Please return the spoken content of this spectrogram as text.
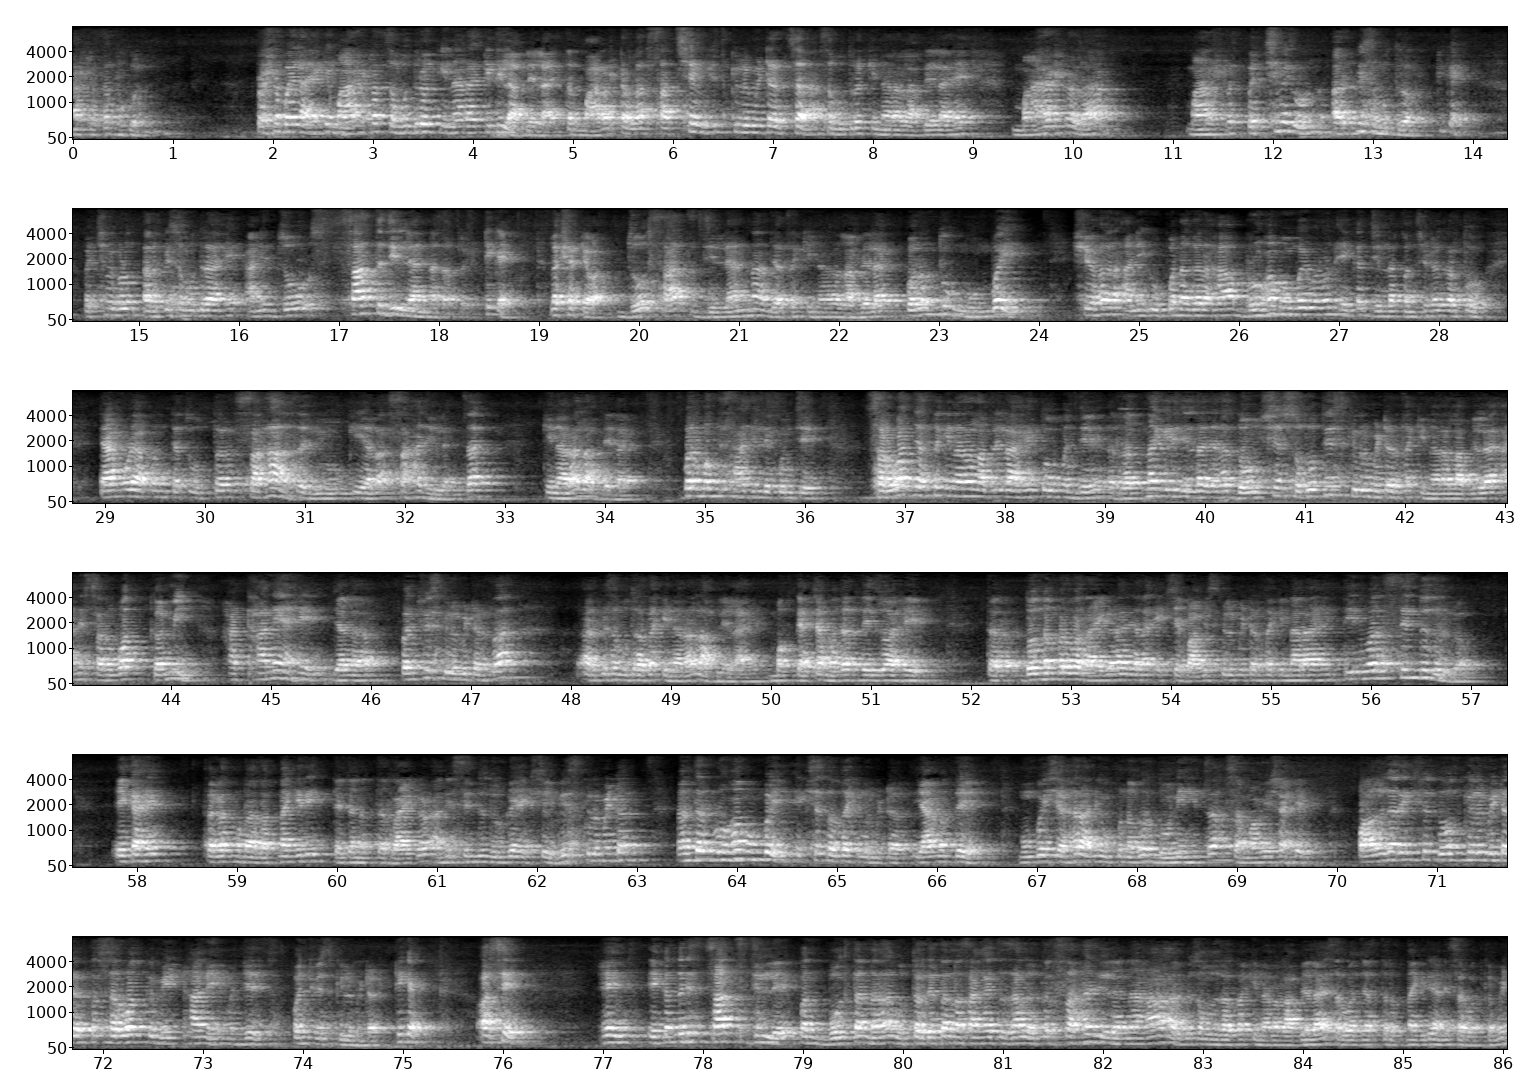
महाराष्ट्राचा भूगोल. प्रश्न पहिला आहे की महाराष्ट्रात समुद्र किनारा किती लाभलेला आहे? तर महाराष्ट्राला सातशे वीस किलोमीटरचा समुद्र किनारा लाभलेला आहे. महाराष्ट्राला महाराष्ट्रात पश्चिमेकडून अरबी समुद्र ठीक आहे? पश्चिमेकडून अरबी समुद्र आहे आणि जो सात जिल्ह्यांना जातोय ठीक आहे? लक्षात ठेवा जो सात जिल्ह्यांना ज्याचा किनारा लाभलेला आहे परंतु मुंबई शहर आणि उपनगर हा बृहमुंबई म्हणून एकच जिल्हा कन्सिडर करतो. त्यामुळे आपण त्याचं उत्तर सहा असं लिहू की याला सहा जिल्ह्यांचा किनारा लाभलेला आहे. बरं मग ते सहा जिल्हे कोणते सर्वात जास्त किनारा लाभलेला आहे तो म्हणजे रत्नागिरी जिल्हा ज्याला दोनशे सदोतीस किलोमीटरचा किनारा लाभलेला आहे. आणि सर्वात कमी हा ठाणे आहे ज्याला पंचवीस किलोमीटरचा अरबी समुद्राचा किनारा लाभलेला आहे. मग त्याच्या मदतने जो आहे तर दोन नंबरवर रायगड आहे ज्याला एकशे बावीस किलोमीटरचा किनारा आहे. तीनवर सिंधुदुर्ग. एक आहे सगळ्यात मोठा रत्नागिरी त्याच्यानंतर रायगड आणि सिंधुदुर्ग एकशे वीस किलोमीटर नंतर बृहमुंबई एकशे चौदा किलोमीटर. यामध्ये मुंबई शहर आणि उपनगर दोन्हीचा समावेश आहे. पालघर एकशे दोन किलोमीटर तर सर्वात कमी ठाणे म्हणजे पंचवीस किलोमीटर. ठीक आहे? असे हे एकंदरीत सात जिल्हे पण बोलताना उत्तर देताना सांगायचं झालं तर सहा जिल्ह्यांना हा अरबी समुद्राचा किनारा लाभलेला आहे. सर्वात जास्त रत्नागिरी आणि सर्वात कमी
